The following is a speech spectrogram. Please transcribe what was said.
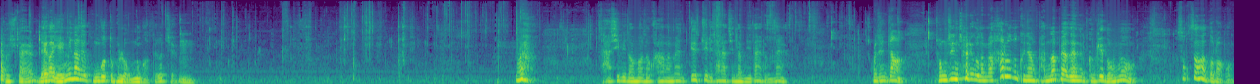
글쎄 내가 예민하게 군 것도 별로 없는 것 같아 그치? 음. 40이 넘어서 감하면 일주일이 사라진답니다 이런데 아, 진짜 정신 차리고 나면 하루는 그냥 반납해야 되는 그게 너무 속상하더라고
